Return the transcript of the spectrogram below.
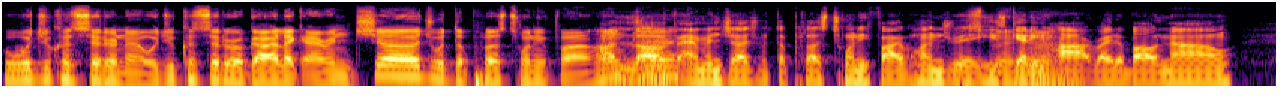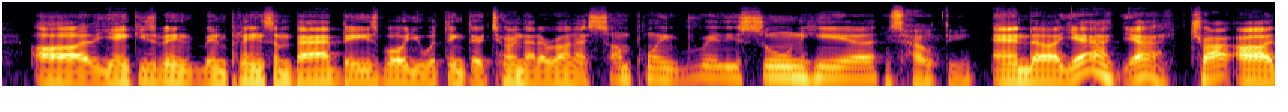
who would you consider now? Would you consider a guy like Aaron Judge with the plus 2500? I love Aaron Judge with the plus twenty five hundred. He's He's getting hot right about now. Uh, the Yankees been been playing some bad baseball. You would think they'd turn that around at some point really soon here. He's healthy. And uh, yeah, yeah, try. Uh,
